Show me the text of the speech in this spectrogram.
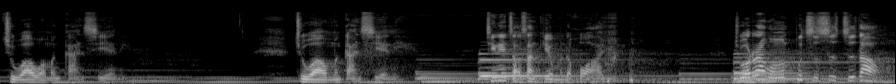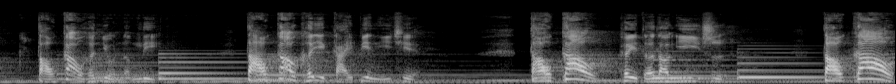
主啊，我们感谢你。主啊，我们感谢你。今天早上给我们的话语，主啊，让我们不只是知道祷告很有能力，祷告可以改变一切，祷告可以得到医治，祷告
